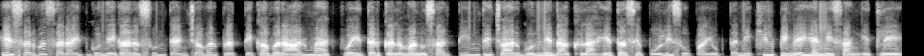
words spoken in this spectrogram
हे सर्व सराईत गुन्हेगार असून त्यांच्यावर प्रत्येकावर आर्म ऍक्ट व इतर कलमानुसार तीन ते चार गुन्हे दाखल आहेत असे पोलीस उपायुक्त निखिल पिंगळे यांनी सांगितले.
